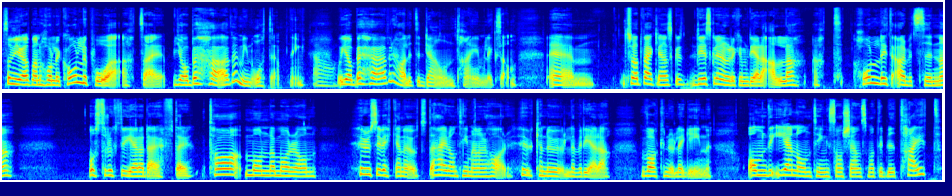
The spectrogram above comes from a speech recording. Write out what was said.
Som gör att man håller koll på att så här, jag behöver min återhämtning. Ja. Och jag behöver ha lite downtime liksom. Eh, så att verkligen, det skulle jag nog rekommendera alla. Att håll dig till arbetstiderna och strukturera därefter. Ta måndag morgon, hur ser veckan ut? Det här är de timmarna du har. Hur kan du leverera? Vad kan du lägga in? Om det är någonting som känns som att det blir tight,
